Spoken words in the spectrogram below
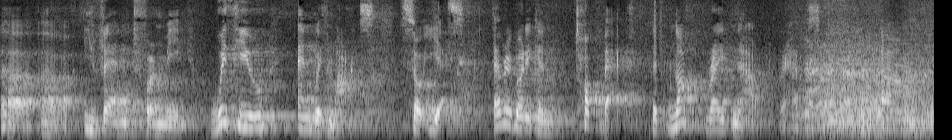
uh, uh, event for me with you and with Marx. So, yes, everybody can talk back, but not right now, perhaps. Um,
